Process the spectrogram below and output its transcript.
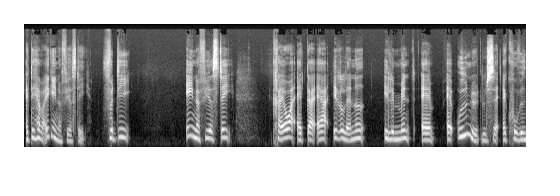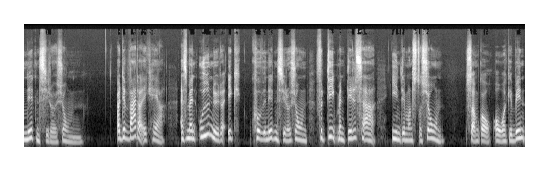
at det her var ikke 81d. Fordi 81d kræver, at der er et eller andet element af, af udnyttelse af covid-19-situationen. Og det var der ikke her. Altså man udnytter ikke covid-19-situationen, fordi man deltager i en demonstration, som går over gevind,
